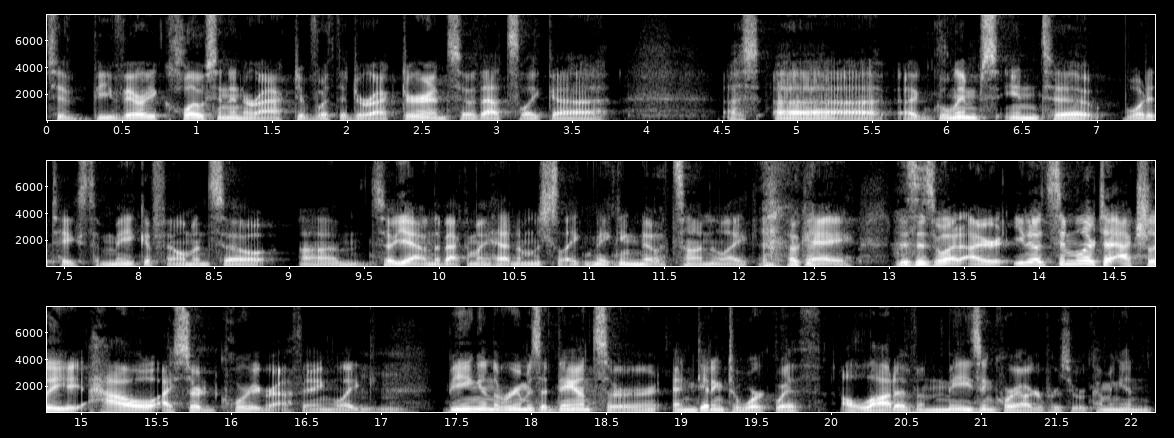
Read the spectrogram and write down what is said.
to be very close and interactive with the director, and so that's like a a, a, a glimpse into what it takes to make a film. And so, um, so yeah, in the back of my head, I'm just like making notes on like, okay, this is what I, you know, it's similar to actually how I started choreographing, like being in the room as a dancer and getting to work with a lot of amazing choreographers who were coming in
